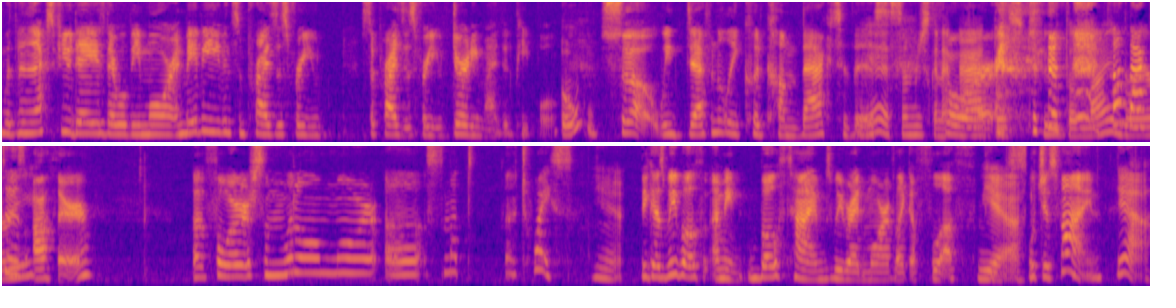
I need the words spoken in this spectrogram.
within the next few days there will be more, and maybe even some prizes for you, surprises for you, dirty-minded people. oh So we definitely could come back to this. yes, I'm just gonna for- add this to the library. come back to this author uh, for some little more uh, smut uh, twice. Yeah, Because we both, I mean, both times we read more of like a fluff. Piece, Yeah. Which is fine. yeah.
